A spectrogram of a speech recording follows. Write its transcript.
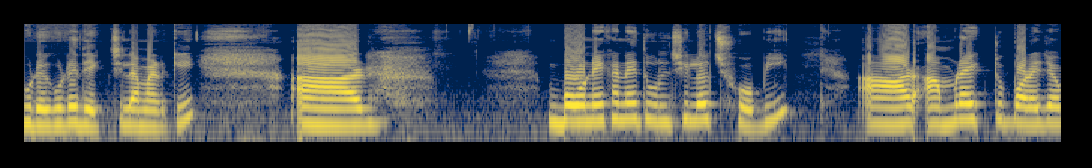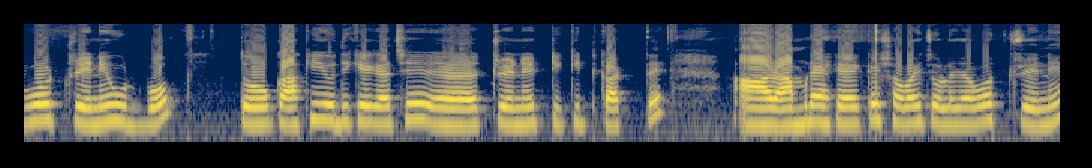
ঘুরে ঘুরে দেখছিলাম আর কি। আর বোন এখানে তুলছিল ছবি, আর আমরা একটু পরে যাব ট্রেনে উঠব। তো কাকি ওদিকে গেছে ট্রেনের টিকিট কাটতে, আর আমরা একে একে সবাই চলে যাব ট্রেনে।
